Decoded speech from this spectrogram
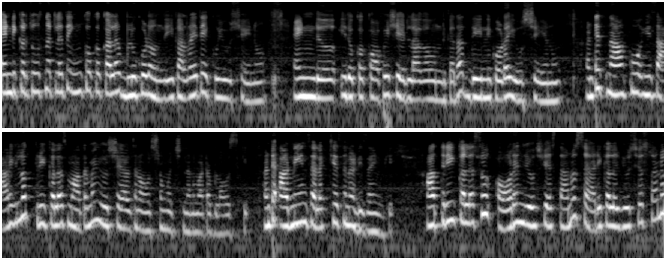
అండ్ ఇక్కడ చూసినట్లయితే ఇంకొక కలర్ బ్లూ కూడా ఉంది. ఈ కలర్ అయితే ఎక్కువ యూజ్ చేయను. అండ్ ఇది ఒక కాఫీ షేడ్ లాగా ఉంది కదా దీన్ని కూడా యూస్ చేయను. అంటే నాకు ఈ శారీలో త్రీ కలర్స్ మాత్రమే యూజ్ చేయాల్సిన అవసరం వచ్చిందనమాట బ్లౌజ్కి అంటే ఆ నేను సెలెక్ట్ చేసిన డిజైన్కి ఆ త్రీ కలర్స్ ఆరెంజ్ యూస్ చేస్తాను శారీ కలర్ యూస్ చేస్తాను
